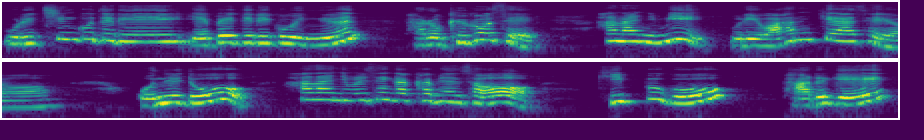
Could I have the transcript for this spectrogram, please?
우리 친구들이 예배 드리고 있는 바로 그곳에 하나님이 우리와 함께 하세요. 오늘도 하나님을 생각하면서 기쁘고 바르게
